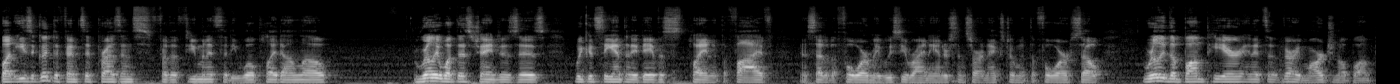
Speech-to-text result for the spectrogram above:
but he's a good defensive presence for the few minutes that he will play down low. Really, what this changes is we could see Anthony Davis playing at the five instead of the four. Maybe we see Ryan Anderson start next to him at the four. So, really, the bump here, and it's a very marginal bump,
